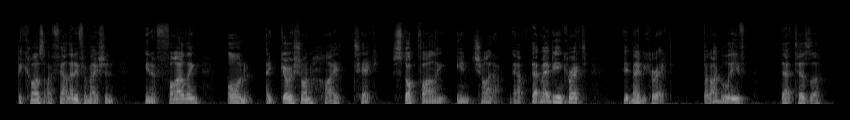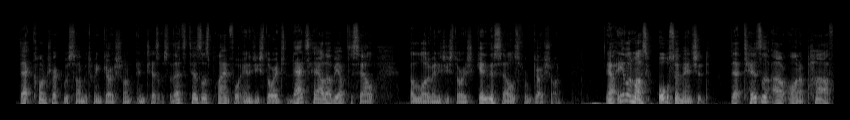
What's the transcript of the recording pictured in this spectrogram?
because I found that information in a filing on a Gotion High Tech stock filing in China. Now, that may be incorrect, it may be correct, but I believe that Tesla that contract was signed between Gotion and Tesla. So that's Tesla's plan for energy storage. That's how they'll be able to sell a lot of energy storage, getting the cells from Gotion. Now, Elon Musk also mentioned that Tesla are on a path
